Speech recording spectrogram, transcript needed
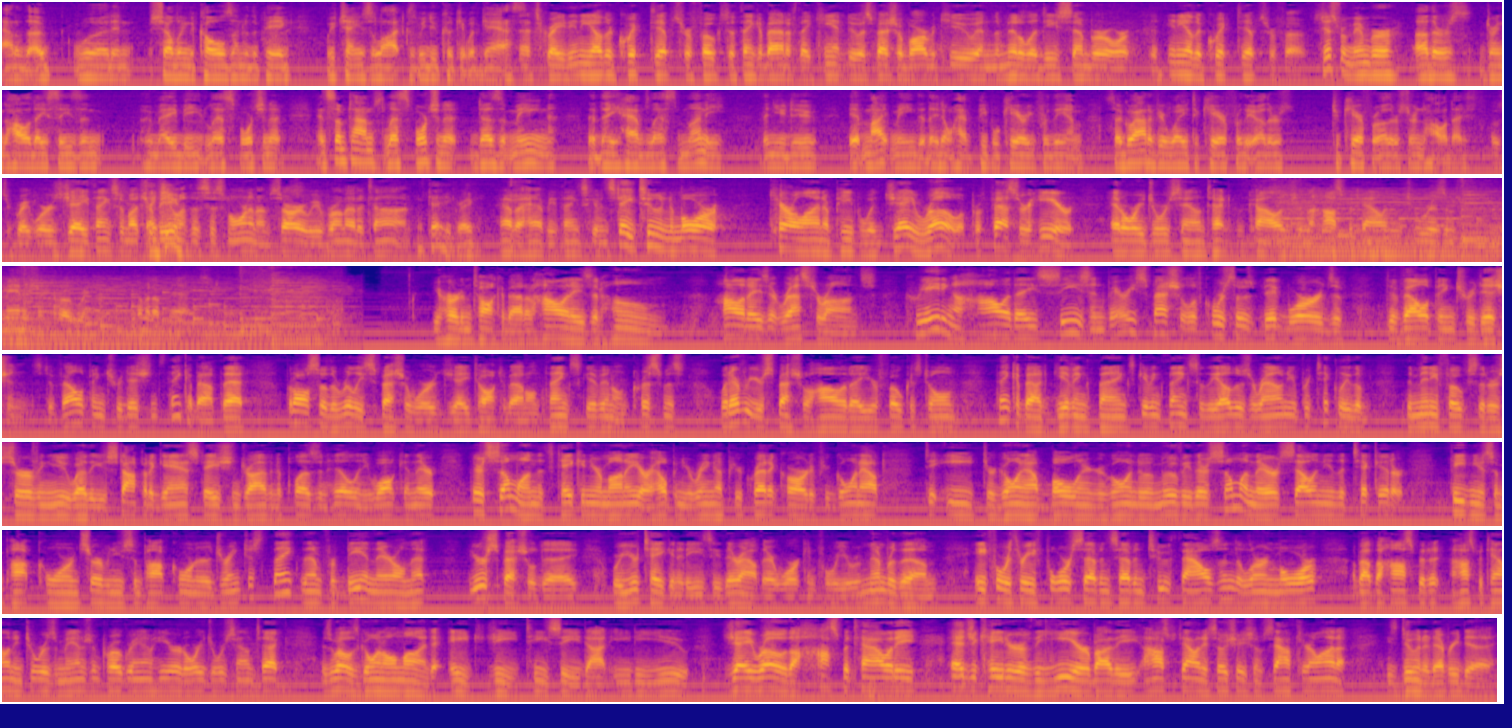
out of the oak wood and shoveling the coals under the pig. we've changed a lot because we do cook it with gas. That's great. Any other quick tips for folks to think about if they can't do a special barbecue in the middle of December, or any other quick tips for folks? Just remember others during the holiday season who may be less fortunate, and sometimes less fortunate doesn't mean that they have less money than you do. It might mean that they don't have people caring for them. So go out of your way to care for the others, to care for others during the holidays. Those are great words. Jay, thanks so much Thank for being you. with us this morning. I'm sorry we've run out of time. Okay, Greg. Have a happy Thanksgiving. Stay tuned to more Carolina People with Jay Rowe, a professor here at Horry Georgetown Technical College in the Hospitality and Tourism Management Program. Coming up next. You heard him talk about it holidays at home, holidays at restaurants, creating a holiday season very special. Of course, those big words of developing traditions. Developing traditions, think about that, but also the really special words Jay talked about on Thanksgiving, on Christmas, whatever your special holiday you're focused on. Think about giving thanks, giving thanks to the others around you, particularly the the many folks that are serving you, whether you stop at a gas station driving to Pleasant Hill and you walk in there, there's someone that's taking your money or helping you ring up your credit card. If you're going out to eat or going out bowling or going to a movie, there's someone there selling you the ticket or feeding you some popcorn, serving you some popcorn or a drink. Just thank them for being there on that your special day where you're taking it easy. They're out there working for you. Remember them. 843 477 2000 to learn more about the hospita- hospitality and tourism management program here at Horry Georgetown Tech, as well as going online to hgtc.edu. Jay Rowe, the Hospitality Educator of the Year by the Hospitality Association of South Carolina, he's doing it every day.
